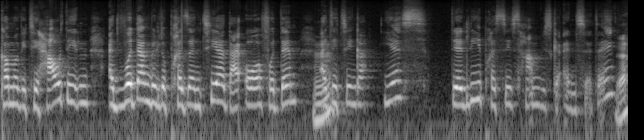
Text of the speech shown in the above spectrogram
kommer vi til havdelen, at hvordan vil du præsentere dig over for dem, mm. at de tænker, yes, det er lige præcis ham, vi skal ansætte. Ikke? Ja.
